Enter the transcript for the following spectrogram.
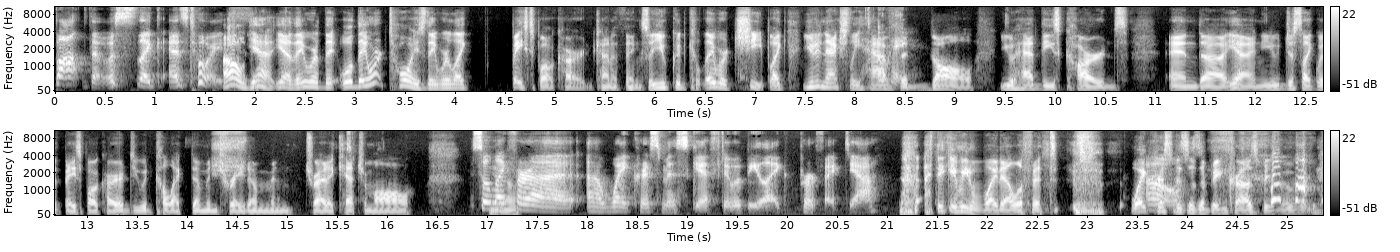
bought those like as toys. Oh yeah, yeah. They were they well, they weren't toys. They were like baseball card kind of thing. So you could they were cheap. Like you didn't actually have Okay. the doll. You had these cards, and uh, yeah, and you just like with baseball cards, you would collect them and trade them and try to catch them all. So, like know? for a, a white Christmas gift, it would be like perfect. Yeah. I think you mean White Elephant. White Oh. Christmas is a Bing Crosby movie.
